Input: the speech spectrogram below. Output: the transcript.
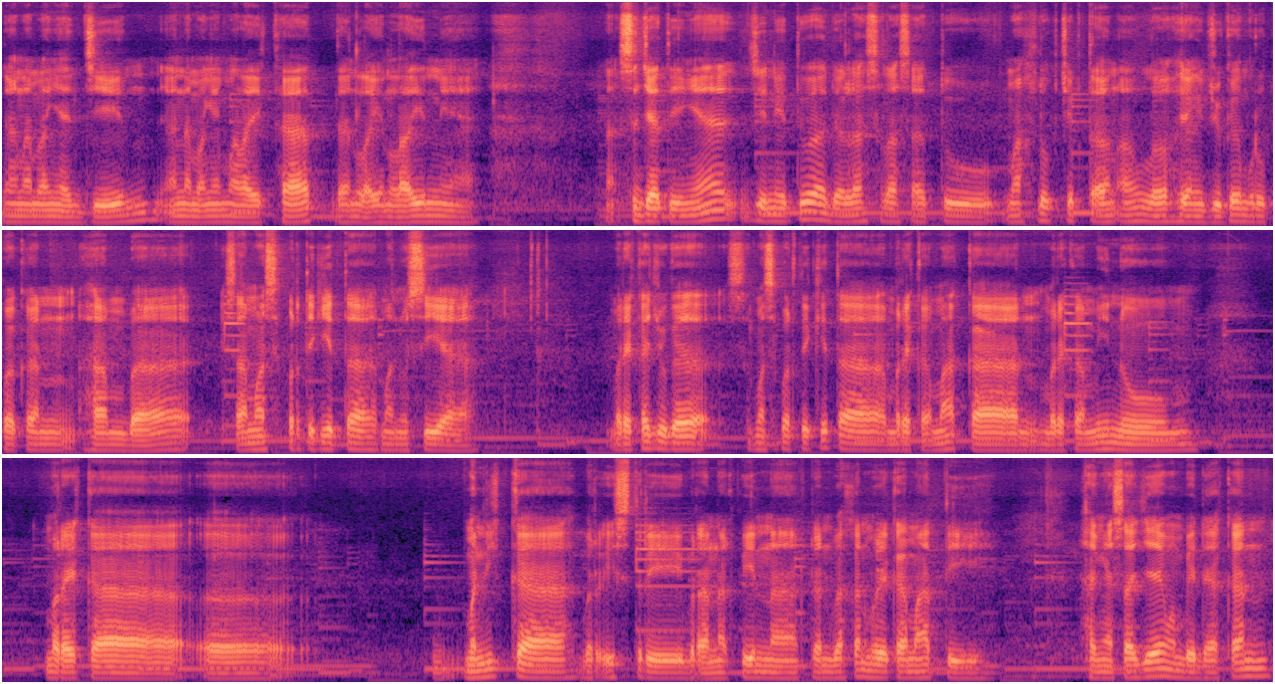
yang namanya jin, yang namanya malaikat dan lain-lainnya. Nah, sejatinya jin itu adalah salah satu makhluk ciptaan Allah yang juga merupakan hamba sama seperti kita manusia. Mereka juga sama seperti kita, mereka makan, mereka minum, mereka eh, menikah, beristri, beranak pinak, dan bahkan mereka mati. Hanya saja yang membedakan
